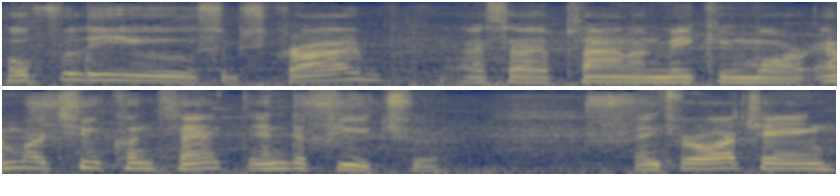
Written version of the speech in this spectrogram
Hopefully you subscribe as I plan on making more MR2 content in the future. Thanks for watching.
